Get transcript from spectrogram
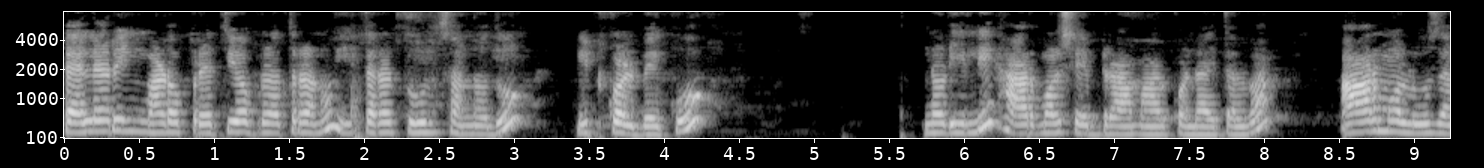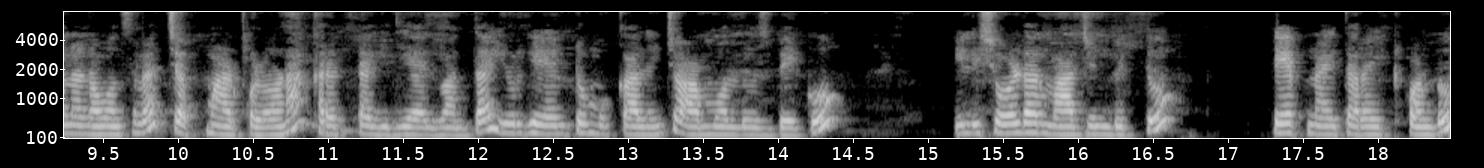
ಟೈಲರಿಂಗ್ ಮಾಡೋ ಪ್ರತಿಯೊಬ್ಬರ ಹತ್ರನು ಈ ತರ ಟೂಲ್ಸ್ ಅನ್ನೋದು ಇಟ್ಕೊಳ್ಬೇಕು. ನೋಡಿ, ಇಲ್ಲಿ ಹಾರ್ಮೋಲ್ ಶೇಪ್ ಡ್ರಾ ಮಾಡ್ಕೊಂಡಾಯ್ತಲ್ವಾ? ಆರ್ಮೋಲ್ ಲೂಸ್ ಅನ್ನ ನಾವು ಒಂದ್ಸಲ ಚೆಕ್ ಮಾಡ್ಕೊಳ್ಳೋಣ. ಕರೆಕ್ಟ್ ಆಗಿದೆಯಾ ಇಲ್ವಾ ಅಂತ. ಇವ್ರಿಗೆ ಎಂಟು ಮುಕ್ಕಾಲು ಇಂಚು ಆರ್ಮೋಲ್ ಲೂಸ್ ಬೇಕು. ಇಲ್ಲಿ ಶೋಲ್ಡರ್ ಮಾರ್ಜಿನ್ ಬಿಟ್ಟು ಟೇಪ್ನ ಈ ತರ ಇಟ್ಕೊಂಡು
